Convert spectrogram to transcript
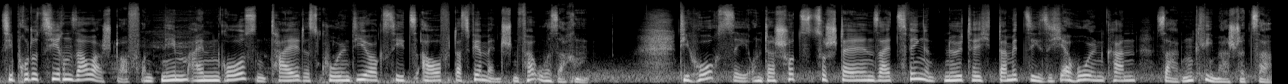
Sie produzieren Sauerstoff und nehmen einen großen Teil des Kohlendioxids auf, das wir Menschen verursachen. Die Hochsee unter Schutz zu stellen sei zwingend nötig, damit sie sich erholen kann, sagen Klimaschützer.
